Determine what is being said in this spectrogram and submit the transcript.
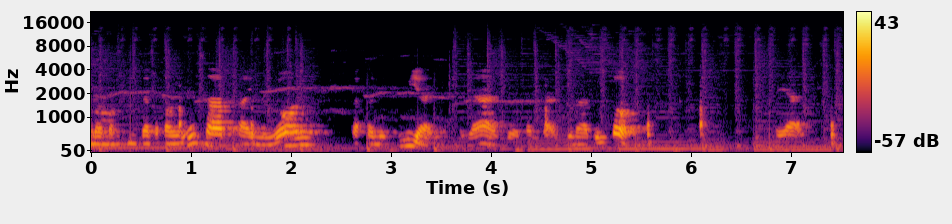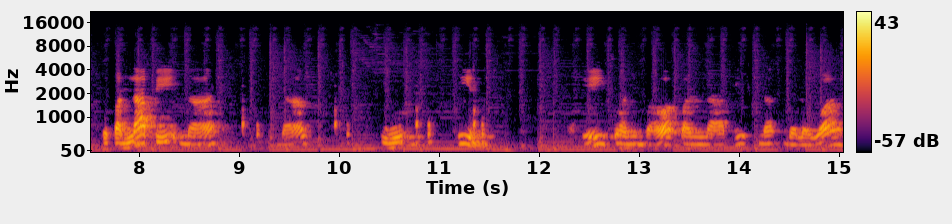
na makikita sa pangusap ay ngayon, kasalukuyan. Ayan, so tandaan natin to. Ayan. So panlapi na, na, un, in. Okay, so halimbawa, panlapi plus dalawa,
